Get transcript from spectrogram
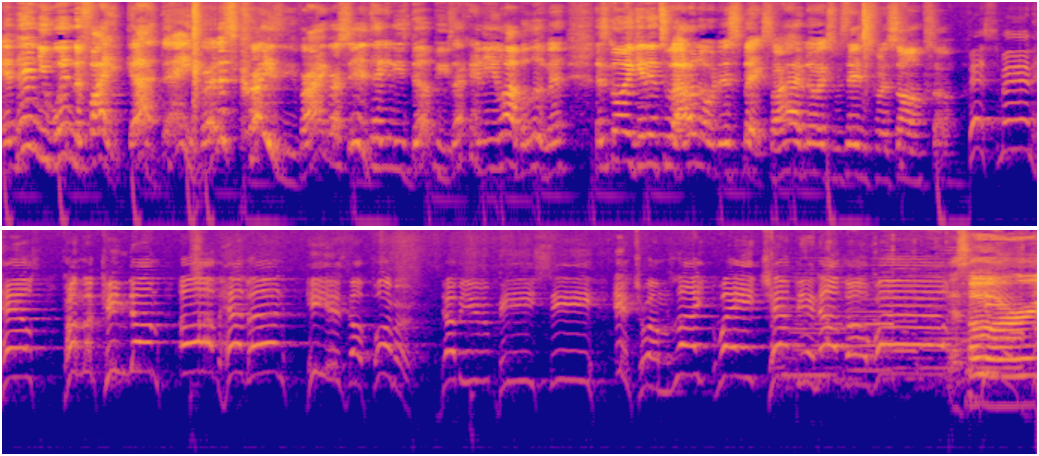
and then you win the fight. God dang, bro, that's crazy. Ryan Garcia taking these W's. I can't even lie. But look, man, let's go and get into it. I don't know what to expect, so I have no expectations for the song. So this man hails from the kingdom of heaven. He is the former WBC interim lightweight champion of the world. That's hard.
